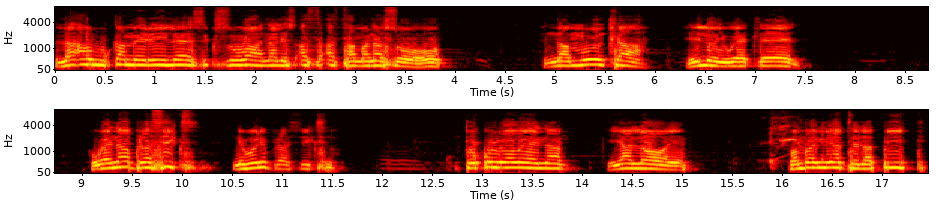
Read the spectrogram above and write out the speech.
la a vukamerile swikusuwana leswi a s- a tshama na swoho namuntlha hi loyi wo etlele wena bra six ni voni bra six na? Ntukulu wa wena hi yaloye. Famba mi ya byela pete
